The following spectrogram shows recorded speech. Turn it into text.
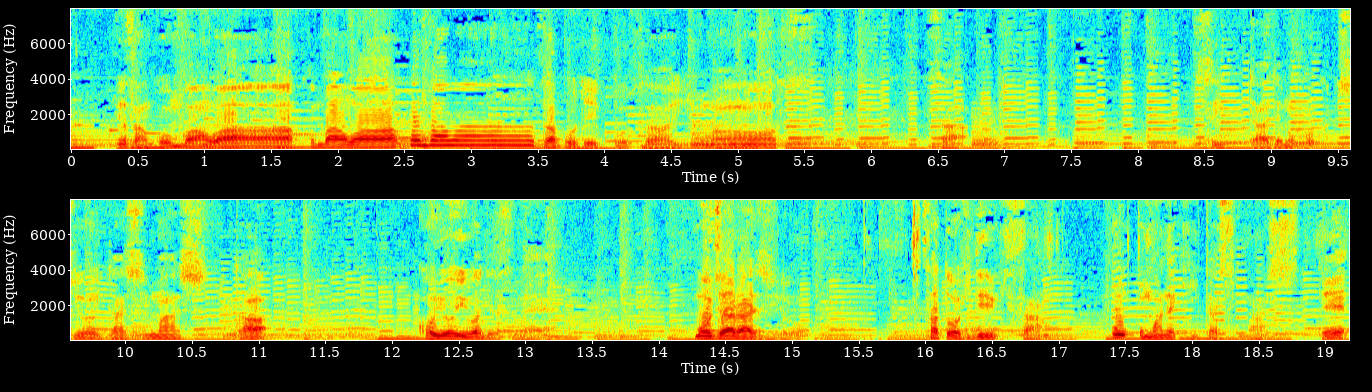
あ、皆さんこんばんは。こんばんは。こんばんは。ザボでございます。さあ、ツイッターでも告知をいたしました。今宵はですね、モジャラジオ、佐藤秀幸さんをお招きいたしまして、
